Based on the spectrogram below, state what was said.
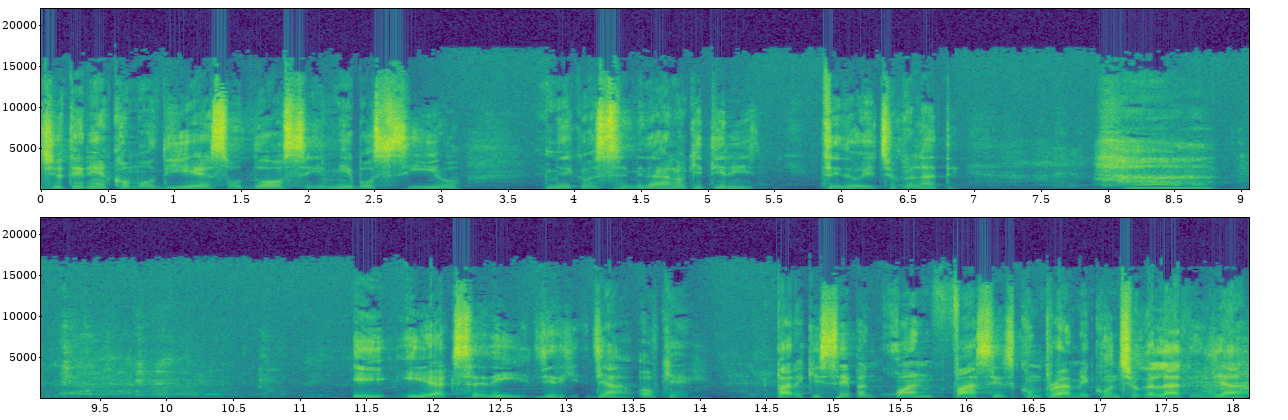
Yo tenía como 10 o 12 en mi bolsillo. Y me dijo, si me das lo que tienes, te doy chocolate. Ah. Y, y accedí. Y dije, ya, ok. Para que sepan cuán fácil es comprarme con chocolate, ya.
